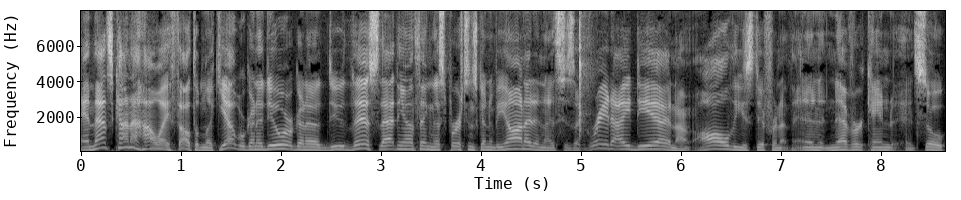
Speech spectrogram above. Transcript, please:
And that's kind of how I felt. I'm like, yeah, we're going to do it. We're going to do this, that, and the other thing. This person's going to be on it. And this is a great idea. And I'm all these different, and it never came. To, and so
